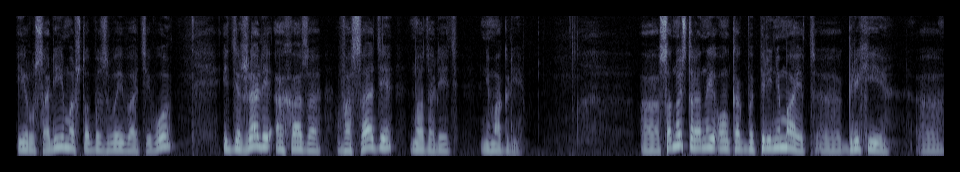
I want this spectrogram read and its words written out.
Иерусалима, чтобы завоевать его, и держали Ахаза в осаде, но одолеть не могли. А, с одной стороны, он как бы перенимает э, грехи э,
